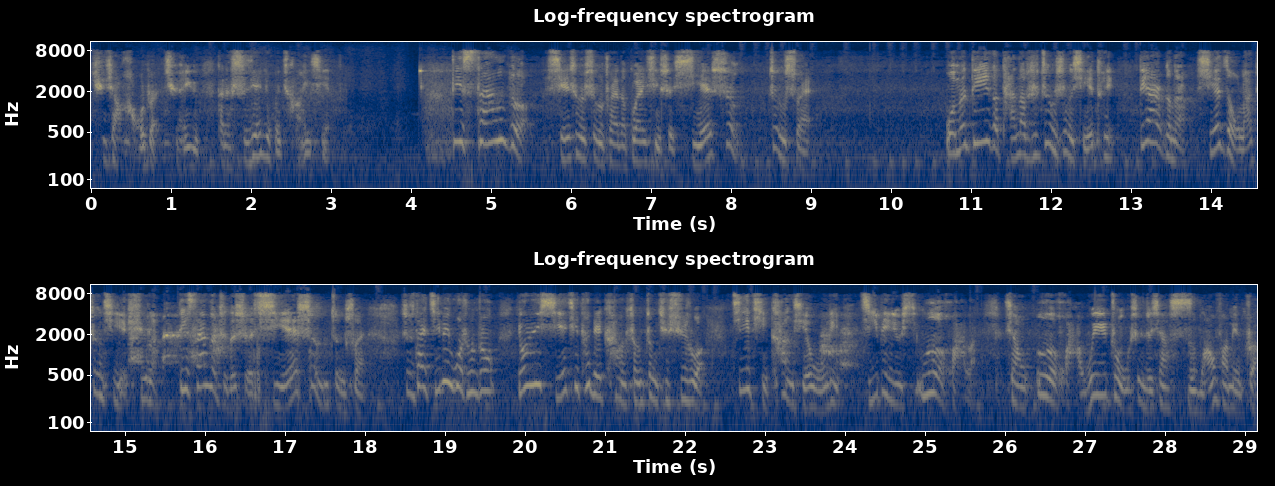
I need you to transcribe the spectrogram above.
趋向好转痊愈，但是时间就会长一些。第三个邪盛盛衰的关系是邪盛正衰。我们第一个谈到的是正盛邪退。第二个呢，邪走了，正气也虚了。第三个指的是邪盛正衰，是在疾病过程中，由于邪气特别亢盛，正气虚弱，机体抗邪无力，疾病就恶化了，向恶化、危重，甚至向死亡方面转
